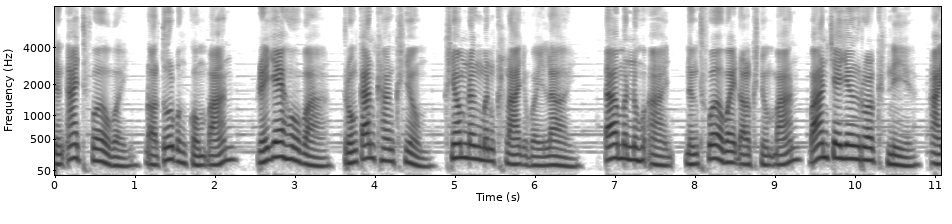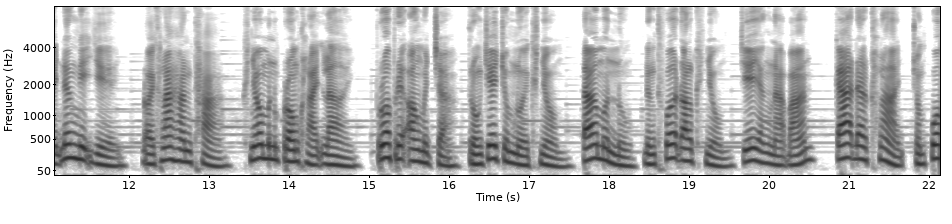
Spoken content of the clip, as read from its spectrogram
នឹងអាចធ្វើអ្វីដល់ទូលបង្គំបានព្រះយេហូវ៉ាទ្រង់កាន់ខាងខ្ញុំខ្ញុំនឹងមិនខ្លាចអ្វីឡើយតើមនុស្សអាចនឹងធ្វើអ្វីដល់ខ្ញុំបាន បានជាយើងរាល់គ្នាអាចនឹងនិយាយដោយក្លាហានថាខ្ញុំមិនព្រមខ្លាចឡើយព្រោះព្រះអង្គម្ចាស់ទ្រង់ជាជំនួយខ្ញុំតើមនុស្សនឹងធ្វើដល់ខ្ញុំជាយ៉ាងណាបាន ការដែលខ្លាចចំពោះ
